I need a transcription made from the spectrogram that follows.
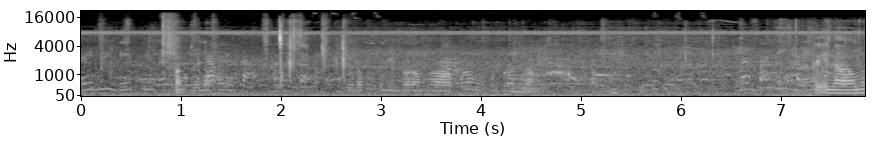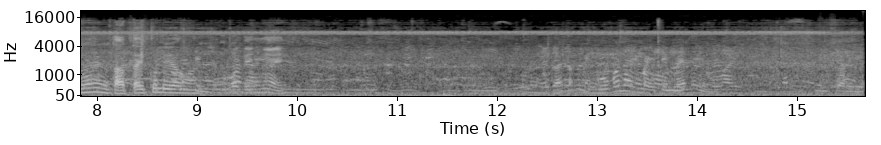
Ay, hindi. Yun ay Doon ako sa libarang kahapon, sobrang laki. Kainahan mo rin. Tatay tuloy ako. Badin nga eh. May guba na yung maitim na yun. Yung sarili.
